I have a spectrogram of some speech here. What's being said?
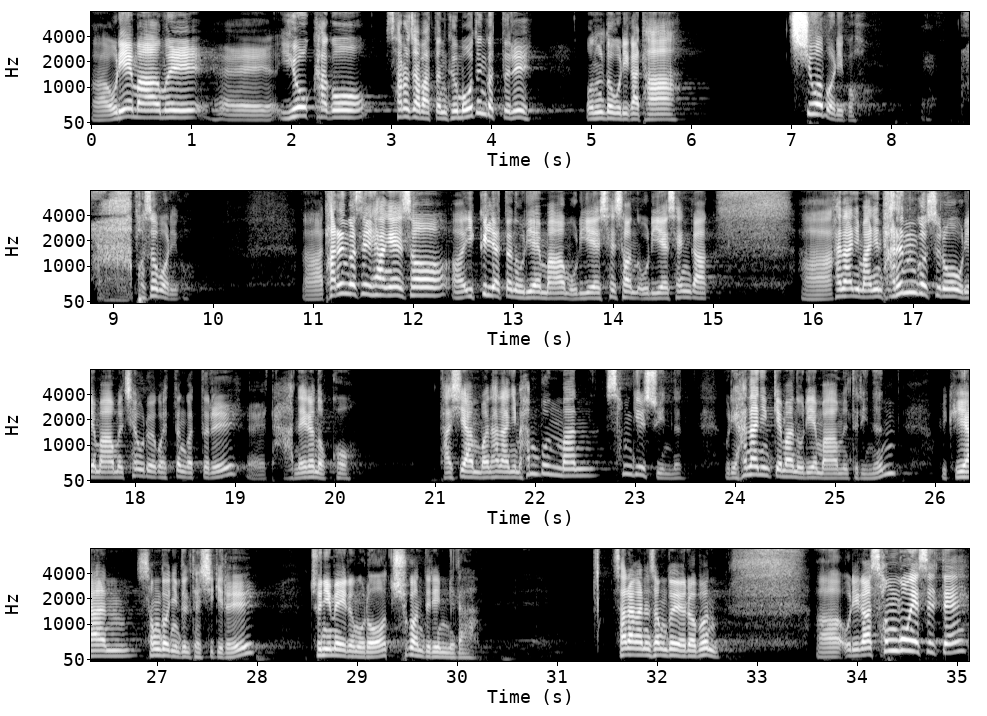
아, 우리의 마음을 에, 유혹하고 사로잡았던 그 모든 것들을 오늘도 우리가 다 치워버리고 다 벗어버리고 아, 다른 것을 향해서 어, 이끌렸던 우리의 마음, 우리의 세선, 우리의 생각, 아, 하나님 아닌 다른 것으로 우리의 마음을 채우려고 했던 것들을 에, 다 내려놓고 다시 한번 하나님 한 분만 섬길 수 있는 우리 하나님께만 우리의 마음을 드리는 귀한 성도님들 되시기를 주님의 이름으로 축원드립니다. 사랑하는 성도 여러분, 어, 우리가 성공했을 때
